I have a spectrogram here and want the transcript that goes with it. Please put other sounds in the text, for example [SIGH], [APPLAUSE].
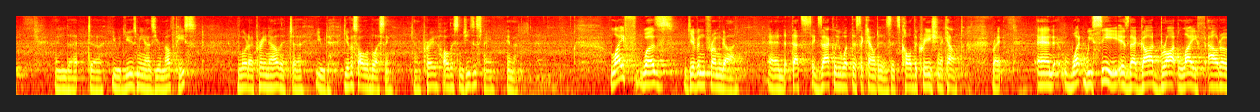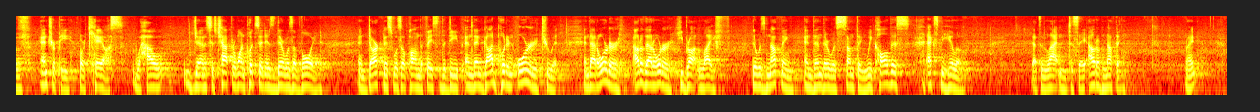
and that uh, you would use me as your mouthpiece. Lord, I pray now that uh, you would give us all a blessing. And I pray all this in Jesus' name. Amen. Life was given from God. And that's exactly what this account is. It's called the creation account, right? And what we see is that God brought life out of entropy or chaos how Genesis chapter 1 puts it is there was a void and darkness was upon the face of the deep. And then God put an order to it. And that order, out of that order, He brought life. There was nothing, and then there was something. We call this ex nihilo. That's in Latin to say out of nothing, right?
